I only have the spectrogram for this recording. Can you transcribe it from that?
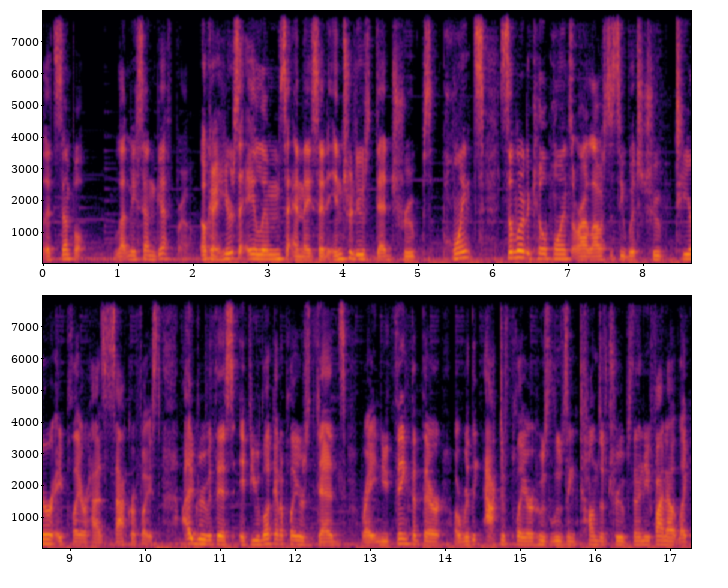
It's simple let me send gif bro. Okay here's the alims and they said introduce dead troops points similar to kill points or allow us to see which troop tier a player has sacrificed. I agree with this. If you look at a player's deads right and you think that they're a really active player who's losing tons of troops and then you find out like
